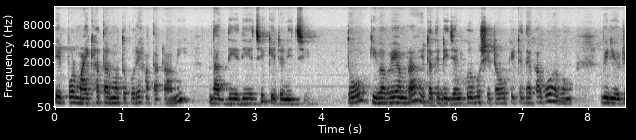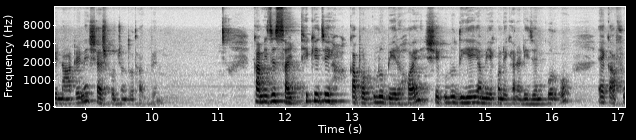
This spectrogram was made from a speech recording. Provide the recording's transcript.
এরপর মাইক হাতার মতো করে হাতাটা আমি দাগ দিয়ে দিয়েছি, কেটে নিচ্ছি। তো কীভাবে আমরা এটাতে ডিজাইন করব সেটাও কেটে দেখাবো এবং ভিডিওটি না টেনে শেষ পর্যন্ত থাকবেন। কামিজের সাইড থেকে যে কাপড়গুলো বের হয়, সেগুলো দিয়েই আমি এখন এখানে ডিজাইন করব। এক আফু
